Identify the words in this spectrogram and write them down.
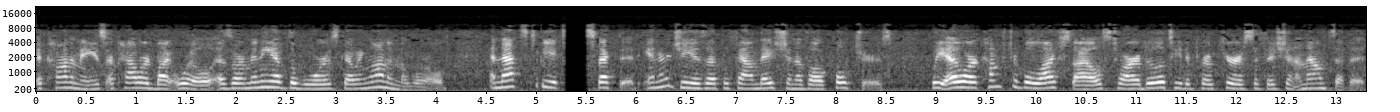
economies are powered by oil, as are many of the wars going on in the world, and that's to be expected. Energy is at the foundation of all cultures. We owe our comfortable lifestyles to our ability to procure sufficient amounts of it.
